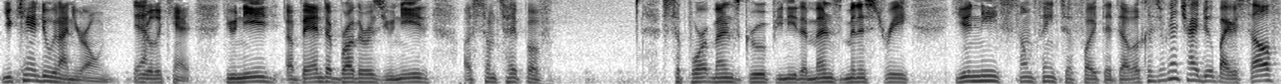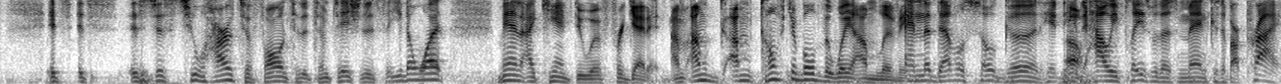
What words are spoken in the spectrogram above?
You can't do it on your own. Yeah. You really can't. You need a band of brothers. You need uh, some type of support men's group. You need a men's ministry. You need something to fight the devil because if you're going to try to do it by yourself. It's it's it's just too hard to fall into the temptation to say, you know what, man, I can't do it. Forget it. I'm I'm I'm comfortable the way I'm living. And the devil's so good Oh. how he plays with us men because of our pride.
